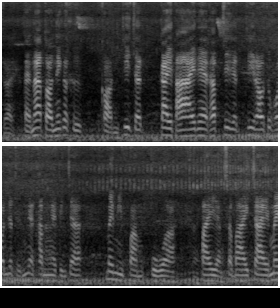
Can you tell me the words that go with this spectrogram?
ใช่ แต่หน้าตอนนี้ก็คือก่อนที่จะใกล้ตายเนี่ยครับที่จะที่เราทุกคนจะถึงเนี่ยทำยังไงถึงจะไม่มีความกลัวไปอย่างสบายใจไม่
